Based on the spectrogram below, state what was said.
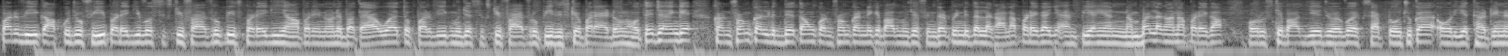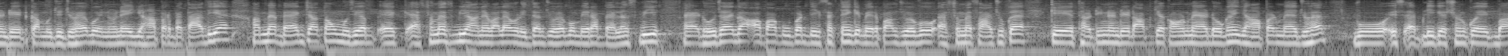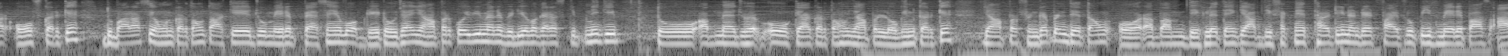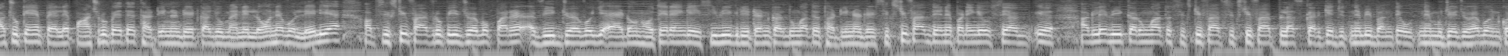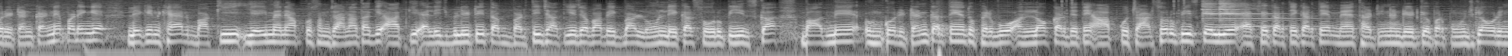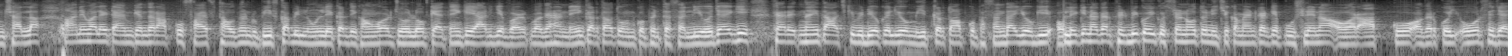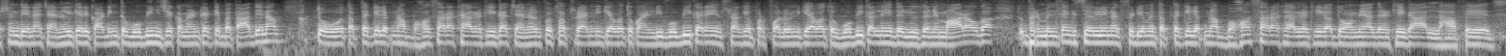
पर वीक आपको जो फ़ी पड़ेगी, वो सिक्सटी फाइव रुपीज़ पड़ेगी। यहाँ पर इन्होंने बताया हुआ है तो पर वीक मुझे सिक्सटी फाइव रुपीज़ इसके ऊपर एड ऑन होते जाएँगे। कन्फर्म कर देता हूँ। कन्फर्म करने के बाद मुझे फिंगरप्रिंट इधर लगाना पड़ेगा, या एम पी नंबर लगाना पड़ेगा और उसके बाद ये जो है वो एक्सेप्ट हो चुका है और ये थर्टीन हंड्रेड का मुझे जो है वो इन्होंने यहाँ पर बता दिया है। अब मैं बैग जाता हूँ, मुझे अब एक एसएमएस भी आने वाला है और इधर जो है वो मेरा बैलेंस भी ऐड हो जाएगा। अब आप ऊपर देख सकते हैं कि मेरे पास जो है वो एसएमएस आ चुका है कि थर्टीन हंड्रेड आपके अकाउंट में ऐड हो गए यहाँ पर मैं जो है वो इस एप्लीकेशन को एक बार ऑफ़ करके दोबारा से ऑन करता हूँ ताकि जो मेरे पैसे हैं वो अपडेट हो जाएँ। यहाँ पर कोई भी मैंने वीडियो वगैरह स्किप नहीं की तो अब मैं जो है वो क्या करता हूँ, यहाँ पर लॉगिन करके यहाँ पर फिंगरप्रिंट देता हूँ और अब हम देख लेते हैं कि आप देख सकते हैं थर्टीन हंड्रेड फाइव रुपीज़ मेरे पास आ चुके हैं। पहले पाँच रुपये थे थर्टीन हंड्रेड का जो मैंने लोन है वो ले लिया है। अब सिक्सटी फाइव रुपीज़ जो है वो पर वीक जो है वो ये एड ऑन होते रहेंगे। इसी वीक रिटर्न कर दूँगा तो थर्टीन हंड्रेड सिक्सटी फाइव देने पड़ेंगे। उससे अगले वीक करूँगा तो sixty five sixty five plus करके जितने भी बनते उतने मुझे जो है वो इनको रिटर्न करने पड़ेंगे। लेकिन खैर, बाकी यही मैंने आपको समझाना था कि आपकी एलिजिबिलिटी तब बढ़ती जाती है जब आप एक बार लोन लेकर सौ रुपीज़ का बाद में उनको रिटर्न करते हैं तो फिर वो अनलॉक कर देते हैं आपको चार सौ रुपीज़ के लिए। ऐसे करते करते मैं थर्टीन हंड्रेड के ऊपर पहुँच गया और इन आने वाले टाइम के अंदर आपको फाइव थाउज़ेंड रुपीज़ का भी लोन लेकर दिखाऊँगा। और जो लोग कहते हैं कि यार ये वर्क वगैरह नहीं करता तो उनको फिर तसली हो जाएगी। खैर, इतना ही था आज की वीडियो के लिए। उम्मीद करता हूँ आपको पसंद आई होगी। लेकिन अगर फिर भी कोई क्वेश्चन हो तो नीचे कमेंट करके पूछ लेना और आपको अगर कोई और सजेशन देना चैनल के रिकॉर्डिंग तो वो भी नीचे कमेंट करके बता देना। तो तब तक के लिए अपना बहुत सारा ख्याल रखिएगा। चैनल को सब्सक्राइब नहीं किया हुआ तो काइंडली वो भी करें। इंस्टा के ऊपर फॉलो नहीं किया हुआ तो वो भी कर लें। इधर यूज़र ने मारा होगा। तो फिर मिलते हैं किसी अगली नेक्स्ट वीडियो में। तब तक के लिए अपना बहुत सारा ख्याल रखिएगा। दुआ में याद रखिएगा। अल्लाह हाफिज़।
